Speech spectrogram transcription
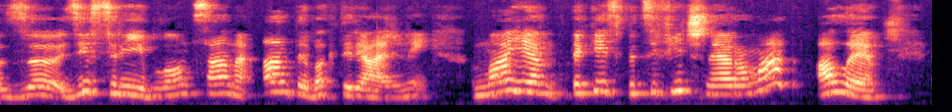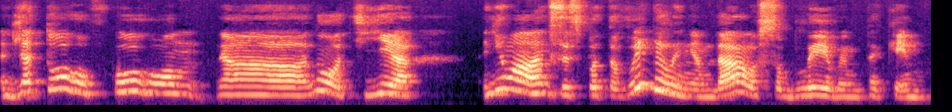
з, зі сріблом, саме антибактеріальний, має такий специфічний аромат, але для того, в кого а, ну, от є нюанси з потовиділенням, да, особливим таким,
